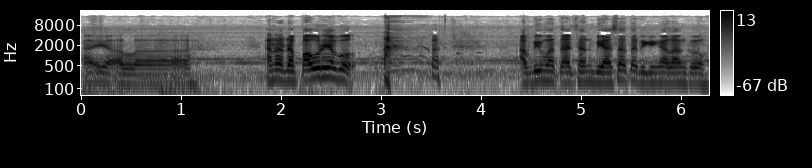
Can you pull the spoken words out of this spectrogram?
Ayo Allah. Kan ada power ya bu? Abdi mata biasa tadi ginga langkung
